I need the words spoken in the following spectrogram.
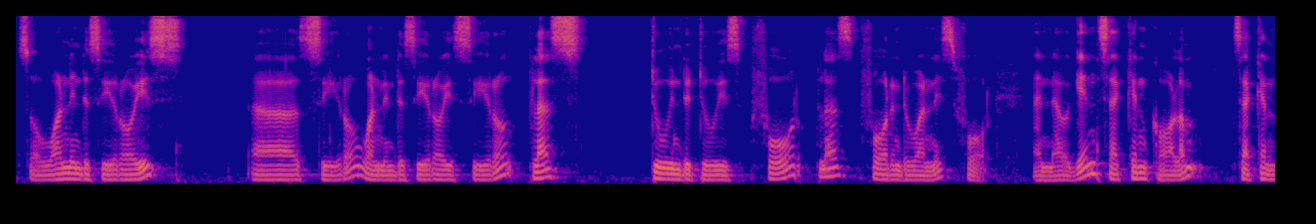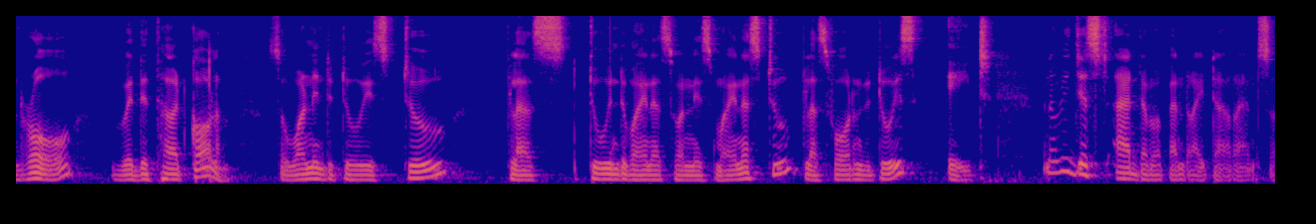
So 1 into 0 is uh, 0. 1 into 0 is 0 plus 2 into 2 is 4 plus 4 into 1 is 4. And now again second column, second row with the third column. So 1 into 2 is 2 plus 2 into minus 1 is minus 2 plus 4 into 2 is 8. Now we just add them up and write our answer.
